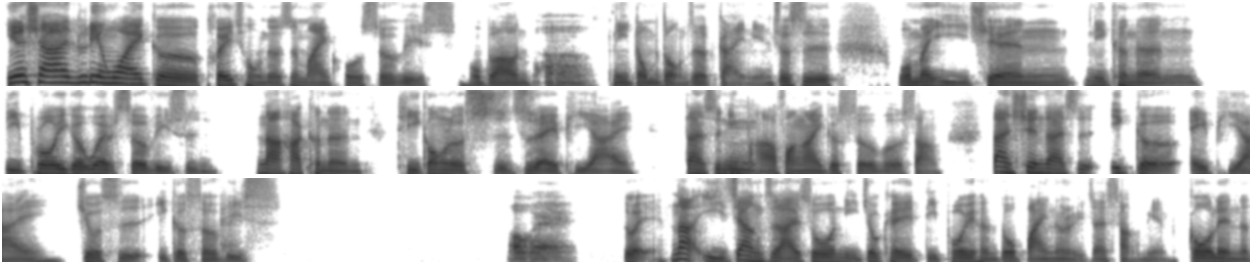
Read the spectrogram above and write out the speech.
因为现在另外一个推崇的是 microservice，我不知道啊你懂不懂这个概念？就是我们以前你可能 deploy 一个 web service，那它可能提供了十支 API，但是你把嗯它放在一个 server 上，但现在是一个 API 就是一个 service。，OK，对，那以这样子来说，你就可以 deploy 很多 binary 在上面，Golang 的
